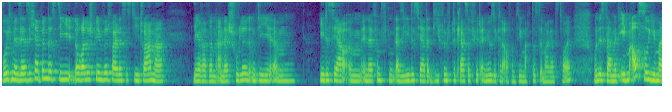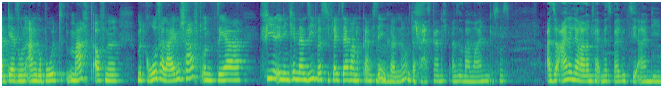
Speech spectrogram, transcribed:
wo ich mir sehr sicher bin, dass die eine Rolle spielen wird, weil das ist die Drama-Lehrerin an der Schule und die ähm, jedes Jahr ähm, in der fünften, also jedes Jahr die fünfte Klasse führt ein Musical auf und sie macht das immer ganz toll und ist damit eben auch so jemand, der so ein Angebot macht auf eine mit großer Leidenschaft und sehr viel in den Kindern sieht, was sie vielleicht selber noch gar nicht sehen mhm. können. Ne? Und ich weiß gar nicht, also bei meinen ist es. Also eine Lehrerin fällt mir jetzt bei Luzi ein, die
